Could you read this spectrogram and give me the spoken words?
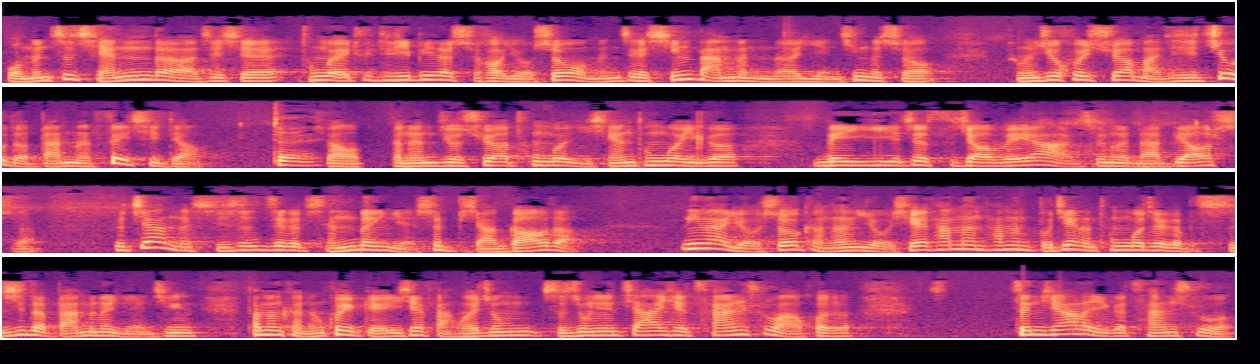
我们之前的这些通过 HTTP 的时候，有时候我们这个新版本的演进的时候，可能就会需要把这些旧的版本废弃掉，对，是吧？可能就需要通过以前通过一个 V 一，这次叫 V 二这么来标识，就这样的，其实这个成本也是比较高的。另外，有时候可能有些他们他们不见得通过这个实际的版本的演进，他们可能会给一些返回中值中间加一些参数啊，或者增加了一个参数，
